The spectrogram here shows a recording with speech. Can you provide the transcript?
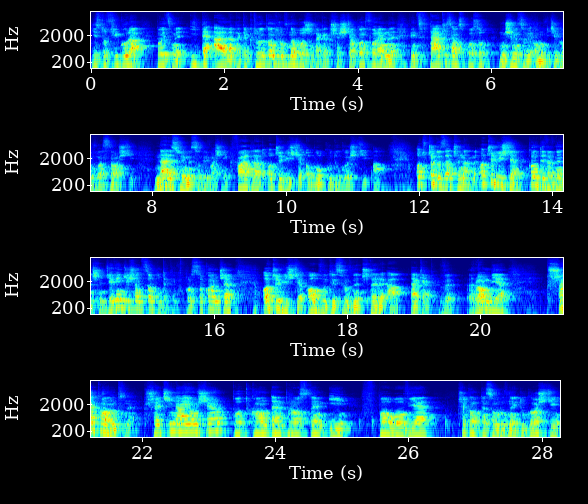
Jest to figura, powiedzmy, idealna, tak jak trójkąt równoboczny, tak jak sześciokąt foremny, więc w taki sam sposób musimy sobie omówić jego własności. Narysujmy sobie właśnie kwadrat, oczywiście o boku długości A. Od czego zaczynamy? Oczywiście kąty wewnętrzne 90 stopni, tak jak w prostokącie. Oczywiście obwód jest równy 4A, tak jak w rąbie. Przekątne przecinają się pod kątem prostym i w połowie. Przekątne są równej długości,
